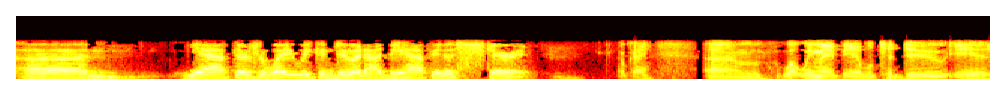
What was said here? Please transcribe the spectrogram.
Um, yeah, if there's a way we can do it, I'd be happy to share it. Okay. Um, what we may be able to do is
